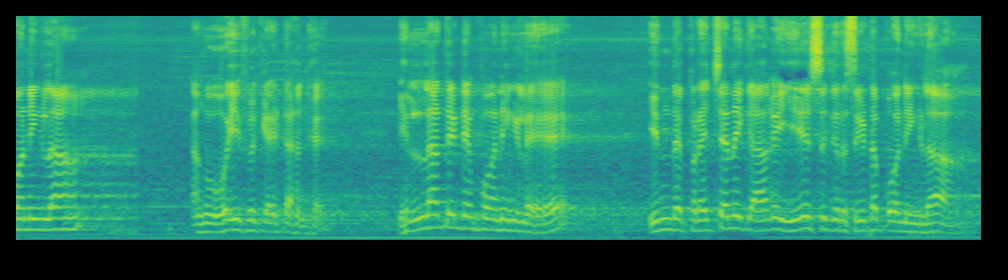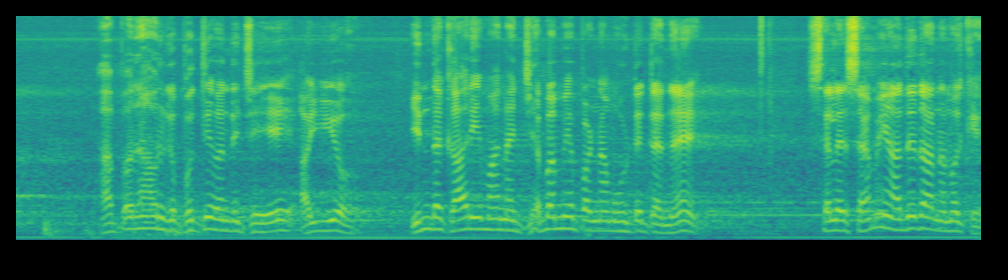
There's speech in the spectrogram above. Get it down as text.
போனீங்களா? அங்கே ஒய்ஃபு கேட்டாங்க. எல்லாத்துக்கிட்டையும் போனீங்களே. இந்த பிரச்சனைக்காக இயேசு கிறிஸ்துக்கிட்ட போனீங்களா? அப்பதான் அவருக்கு புத்தி வந்துச்சு. ஐயோ இந்த காரியமாக நான் ஜெபமே பண்ணாமல் விட்டுட்டேனே. சில சமயம் அதுதான் நமக்கு.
